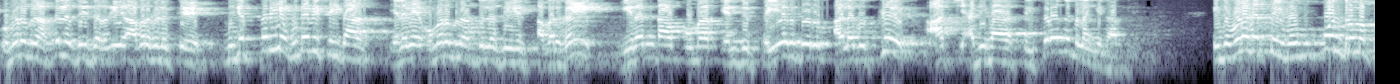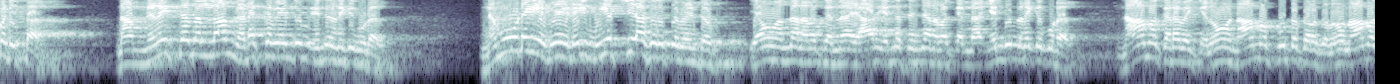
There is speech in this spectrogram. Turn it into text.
உமர்பின் அப்துல் அசீஸ் அவர்களுக்கு மிகப்பெரிய உதவி செய்தான். எனவே உமர்பின் அப்துல் அசீஸ் அவர்கள் இரண்டாம் உமர் என்று பெயர் பெறும் அளவுக்கு ஆட்சி அதிகாரத்தில் சிறந்து விளங்கினார்கள். இந்த உலகத்தில் ஒவ்வொன்றும் அப்படித்தான். நாம் நினைத்ததெல்லாம் நடக்க வேண்டும் என்று நினைக்க கூடாது நம்முடைய வேலை முயற்சியாக இருக்க வேண்டும். எவன் வந்தா நமக்கு என்ன யார் என்ன செஞ்சா நமக்கு என்ன என்று நினைக்க கூடாது. நாம கடை வைக்கணும் நாம கூட்ட திறக்கணும் நாம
